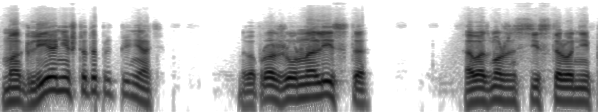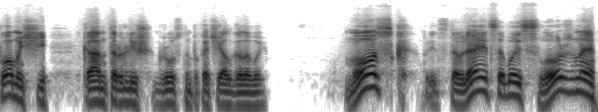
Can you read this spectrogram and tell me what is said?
Могли они что-то предпринять? На вопрос журналиста о возможности сторонней помощи Кантер лишь грустно покачал головой. Мозг представляет собой сложное,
